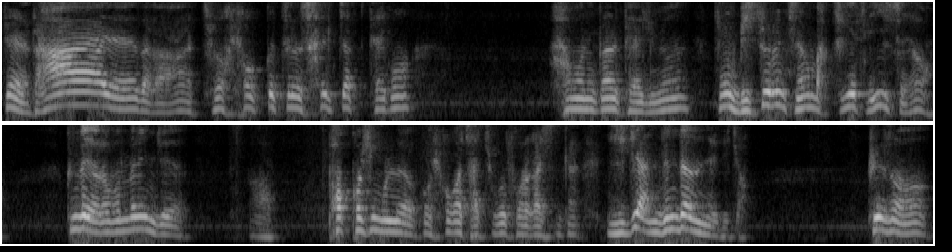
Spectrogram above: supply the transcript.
그 라에다가 저 혀 끝을 살짝 대고 하모니카를 대주면 그냥 밑소리는 그냥 막히게 돼 있어요. 근데 여러분들이 이제 어, 퍼컷이 굴려갖고 혀가 좌측으로 돌아가시니까 이게 안 된다는 얘기죠. 그래서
